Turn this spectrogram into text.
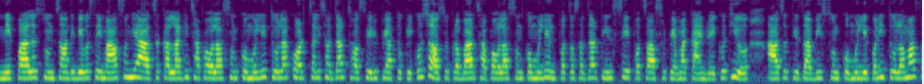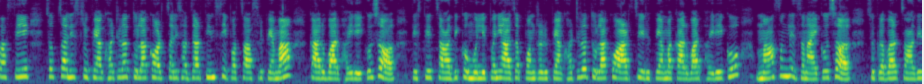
नेपाल सुन चाँदी व्यवसायी महासङ्घले आजका लागि छापावाला सुनको मूल्य तोलाको अडचालिस हजार छ सय रुपियाँ तोकेको छ। शुक्रबार छापावाला सुनको मूल्य उनपचास हजार तिन सय पचास रुपियाँमा कायम रहेको थियो। आज तेजाबी सुनको मूल्य पनि तोलामा सात सय सत्तालिस रुपियाँ घटेर तोलाको अडचालिस हजार तिन सय पचास रुपियाँमा कारोबार भइरहेको छ। त्यस्तै चाँदीको मूल्य पनि आज पन्ध्र रुपियाँ घटेर तोलाको आठ सय रुपियाँमा कारोबार भइरहेको महासंघले जनाएको छ। शुक्रबार चाँदी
